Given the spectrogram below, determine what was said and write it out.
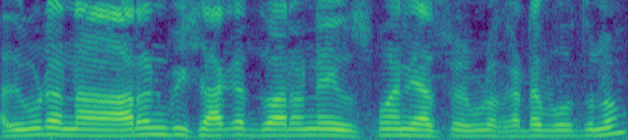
అది కూడా నా ఆర్ఎన్బి శాఖ ద్వారానే ఉస్మానియా హాస్పిటల్ కూడా కట్టబోతున్నాం.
